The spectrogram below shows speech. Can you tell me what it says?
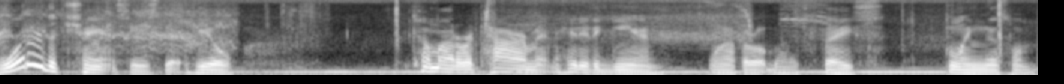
What are the chances that he'll come out of retirement and hit it again when I throw it by his face? fling this one.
